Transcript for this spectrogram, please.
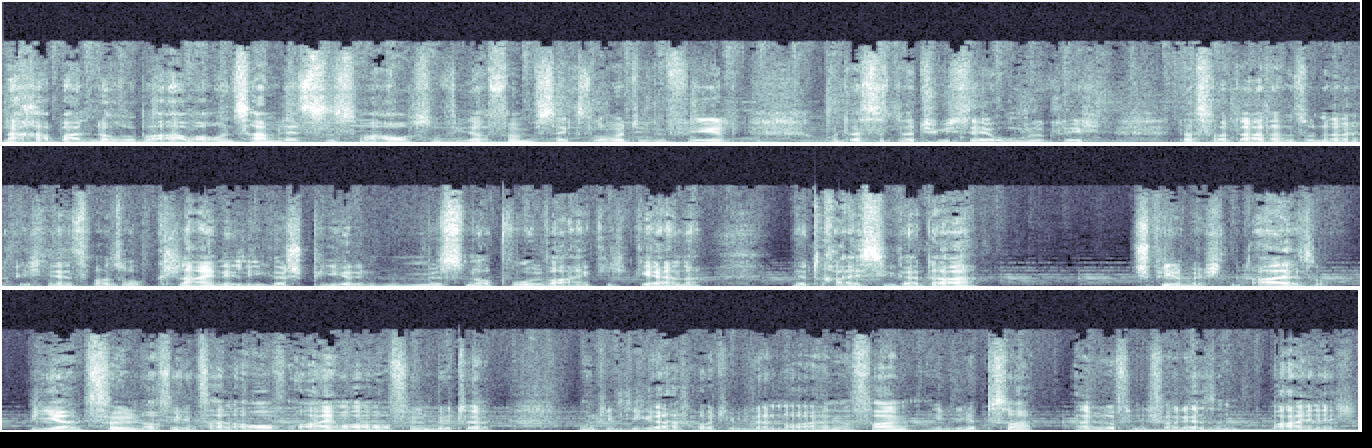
nachher Band darüber. Aber uns haben letztes Mal auch so wieder fünf, sechs Leute gefehlt. Und das ist natürlich sehr unglücklich, dass wir da dann so eine, ich nenne es mal so, kleine Liga spielen müssen, obwohl wir eigentlich gerne eine 30er da spielen möchten. Also, wir füllen auf jeden Fall auf. Einmal auffüllen bitte. Und die Liga hat heute wieder neu angefangen. Jipsa, Angriffe nicht vergessen. Mach ich nicht.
